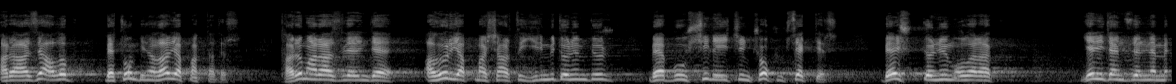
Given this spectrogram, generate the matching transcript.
arazi alıp beton binalar yapmaktadır. Tarım arazilerinde ahır yapma şartı 20 dönümdür ve bu Şile için çok yüksektir. 5 dönüm olarak yeniden düzenleme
